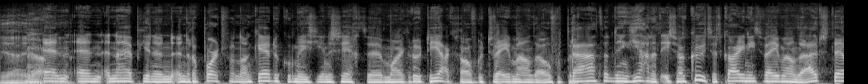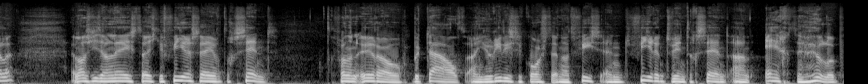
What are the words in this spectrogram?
Ja, ja. En, en, en dan heb je een, een rapport van de enquêtecommissie... en dan zegt eh, Mark Rutte, ja, ik ga over er twee maanden over praten. Dan denk je, ja, dat is acuut. Dat kan je niet twee maanden uitstellen. En als je dan leest dat je 74 cent van een euro betaalt... aan juridische kosten en advies... en 24 cent aan echte hulp...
